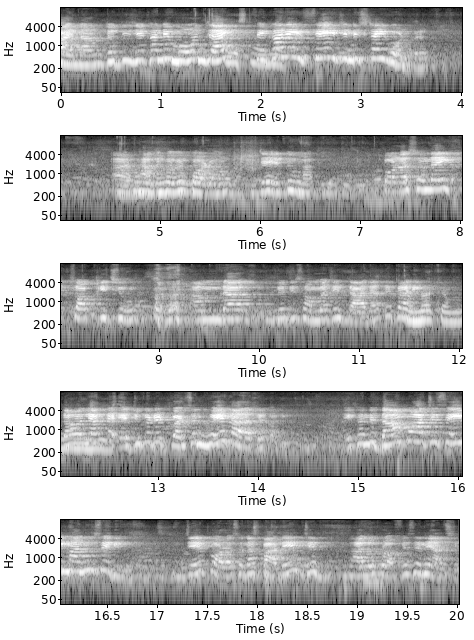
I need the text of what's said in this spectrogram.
হয় না। যদি যেখানে মন যায় সেখানেই সেই জিনিসটাই করবে আর ভালোভাবে পড়ো যেহেতু পড়াশোনাই সব কিছু আমরা যদি সমাজে দাঁড়াতে পারি তাহলে একটা এডুকেটেড পার্সন হয়ে দাঁড়াতে পারি। এখানে দামও আছে সেই মানুষেরই যে পড়াশোনা পারে যে ভালো প্রফেশনে আছে।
